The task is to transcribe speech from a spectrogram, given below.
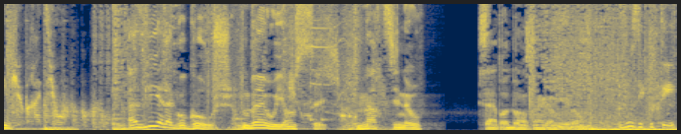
écoutez Cube Radio. Avis à la gauche. Ben oui, on le sait. Martineau, ça n'a pas de bon sens comme il est bon. Vous écoutez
